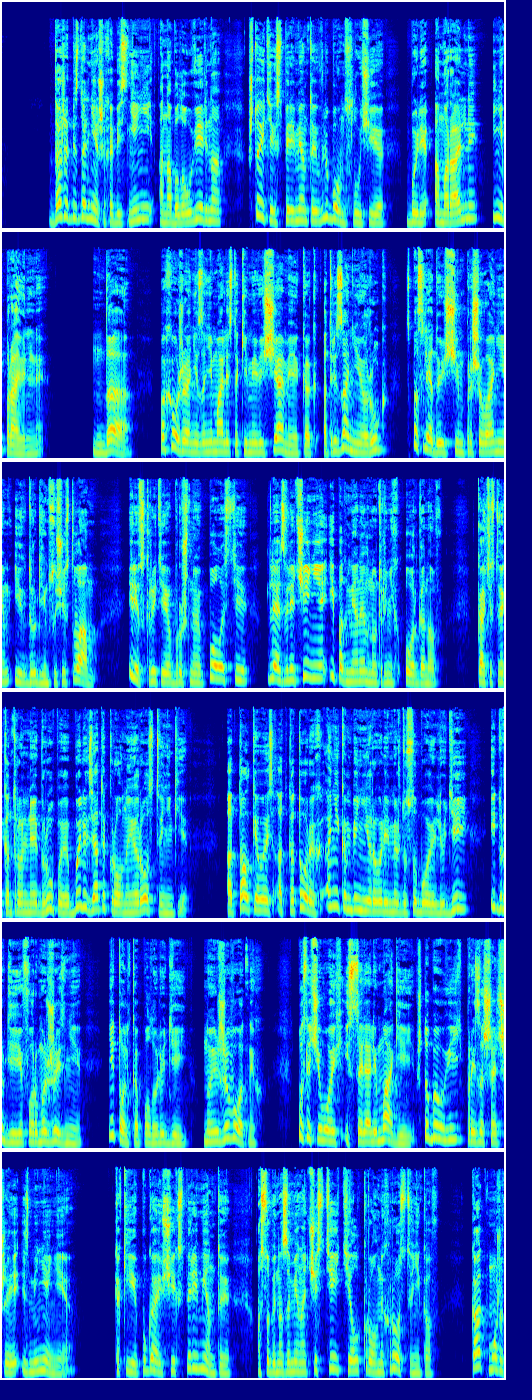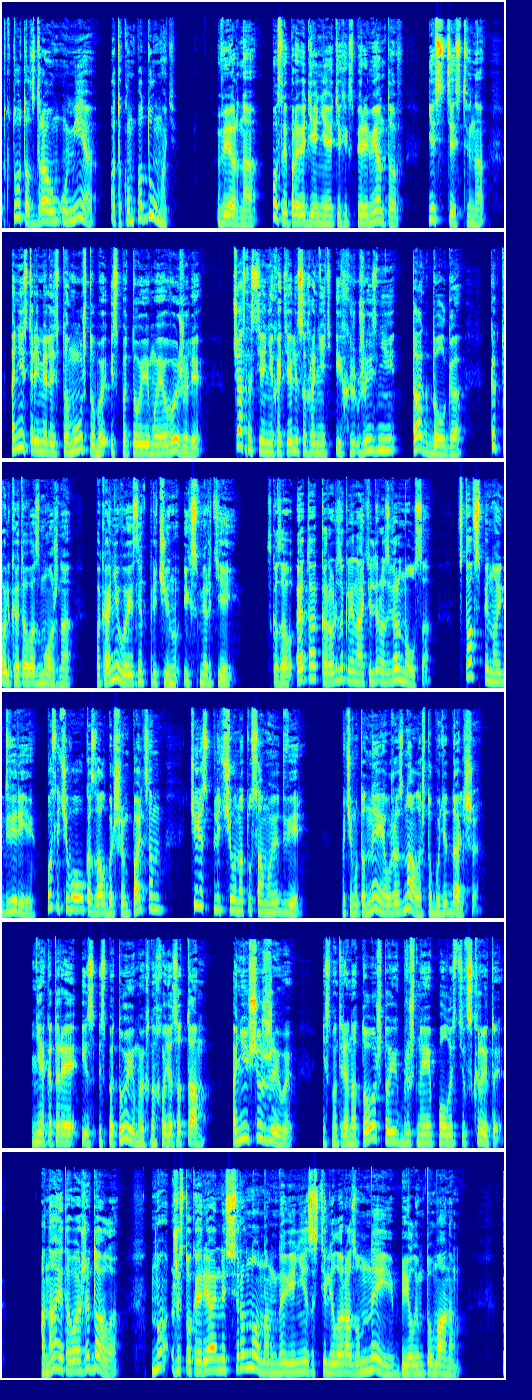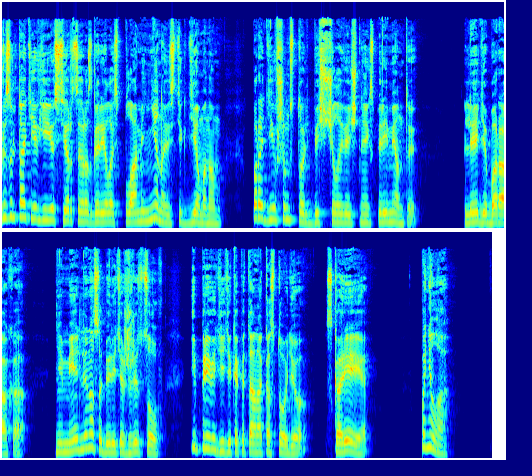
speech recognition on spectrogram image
Даже без дальнейших объяснений она была уверена, что эти эксперименты в любом случае – были аморальны и неправильны. Да, похоже, они занимались такими вещами, как отрезание рук с последующим пришиванием их другим существам или вскрытие брюшной полости для извлечения и подмены внутренних органов. В качестве контрольной группы были взяты кровные родственники, отталкиваясь от которых они комбинировали между собой людей и другие формы жизни, не только полулюдей, но и животных после чего их исцеляли магией, чтобы увидеть произошедшие изменения. Какие пугающие эксперименты, особенно замена частей тел кровных родственников. Как может кто-то в здравом уме о таком подумать? Верно. После проведения этих экспериментов, естественно, они стремились к тому, чтобы испытуемые выжили. В частности, они хотели сохранить их жизни так долго, как только это возможно, пока не выяснят причину их смертей. Сказав это, король-заклинатель развернулся, встав спиной к двери, после чего указал большим пальцем через плечо на ту самую дверь. Почему-то Нея уже знала, что будет дальше. Некоторые из испытуемых находятся там. Они еще живы, несмотря на то, что их брюшные полностью вскрыты. Она этого ожидала, но жестокая реальность все равно на мгновение застелила разум Неи белым туманом. В результате в ее сердце разгорелось пламя ненависти к демонам – породившим столь бесчеловечные эксперименты. «Леди Бараха, немедленно соберите жрецов и приведите капитана Кастодио. Скорее!» «Поняла».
